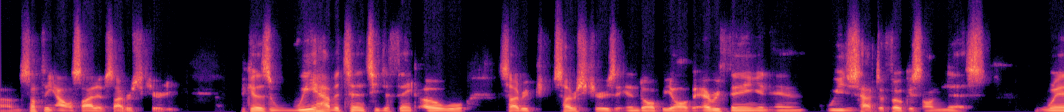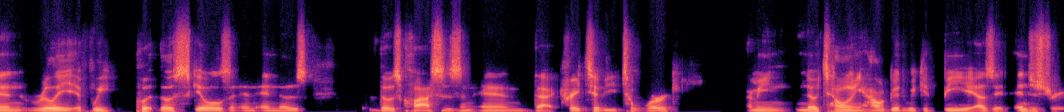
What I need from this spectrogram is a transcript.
um, something outside of cybersecurity. Because we have a tendency to think, oh, well, cyber cybersecurity is the end all be all of everything, and, and we just have to focus on this. When really, if we put those skills and, and those those classes and, and that creativity to work, I mean, no telling how good we could be as an industry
